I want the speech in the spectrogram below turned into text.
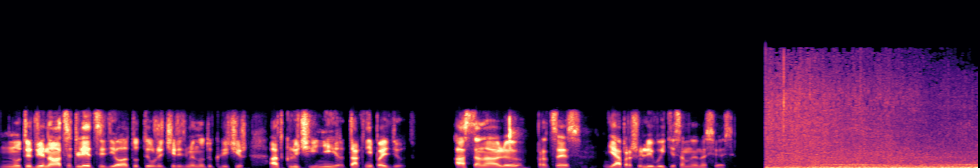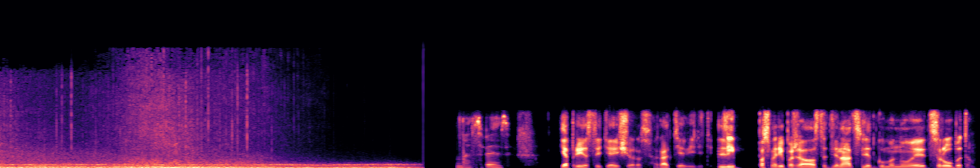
Ну, ты 12 лет сидел, а тут ты уже через минуту кричишь «отключи». Нет, так не пойдет. Останавливаю процесс. Я прошу Ли выйти со мной на связь. На связи. Я приветствую тебя еще раз. Рад тебя видеть. Ли, посмотри, пожалуйста, 12 лет гуманоид с роботом.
